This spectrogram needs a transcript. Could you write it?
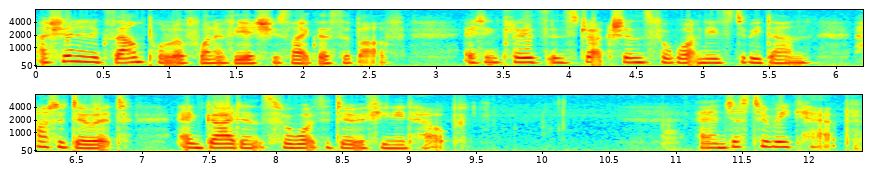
I've shown an example of one of the issues like this above. It includes instructions for what needs to be done, how to do it, and guidance for what to do if you need help. And just to recap,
